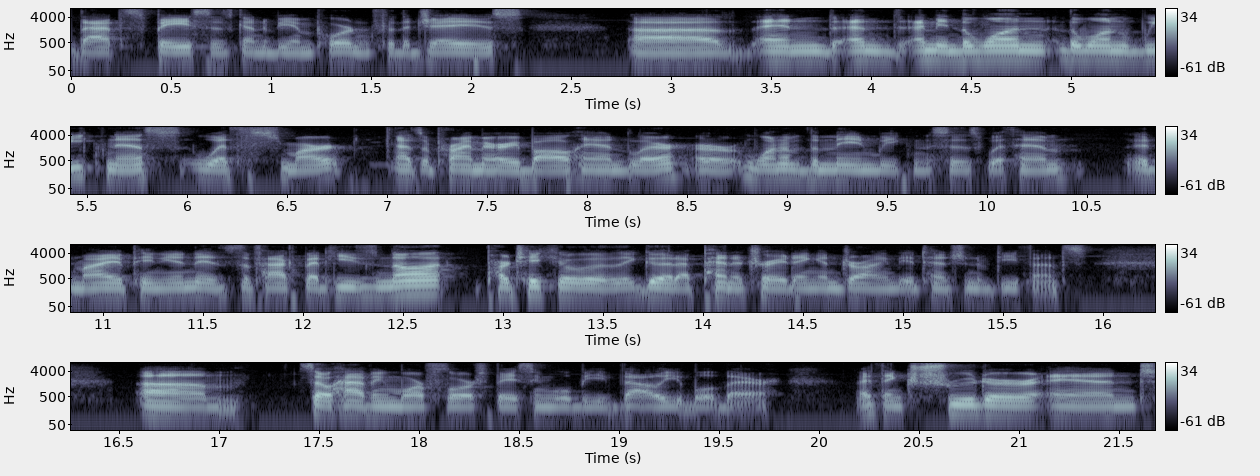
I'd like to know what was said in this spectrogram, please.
that space is going to be important for the Jays. Uh, and and I mean the one the one weakness with Smart as a primary ball handler, or one of the main weaknesses with him, in my opinion, is the fact that he's not particularly good at penetrating and drawing the attention of defense. Um, so having more floor spacing will be valuable there. I think Schroeder and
